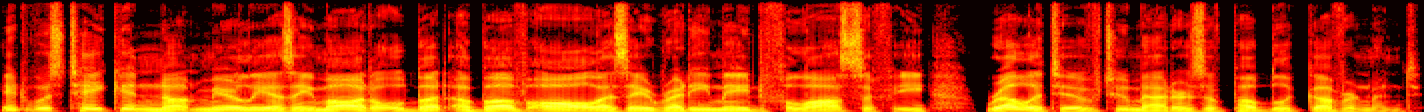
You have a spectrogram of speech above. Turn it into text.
it was taken not merely as a model, but above all as a ready made philosophy relative to matters of public government.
